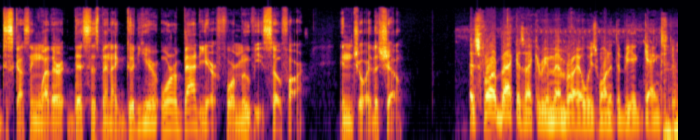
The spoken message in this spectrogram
discussing whether this has been a good year or a bad year for movies so far. Enjoy the show. As far back as I can remember, I always wanted to be a gangster.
